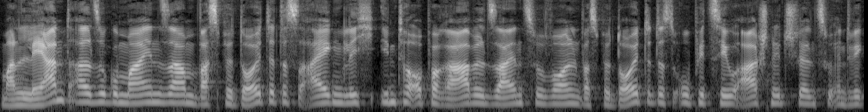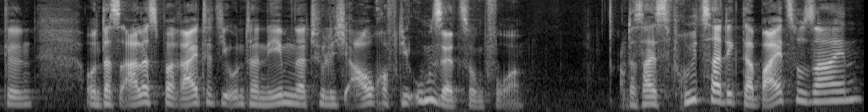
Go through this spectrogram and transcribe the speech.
Man lernt also gemeinsam, was bedeutet es eigentlich, interoperabel sein zu wollen, was bedeutet es, OPCOA-Schnittstellen zu entwickeln. Und das alles bereitet die Unternehmen natürlich auch auf die Umsetzung vor. Das heißt, frühzeitig dabei zu sein,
